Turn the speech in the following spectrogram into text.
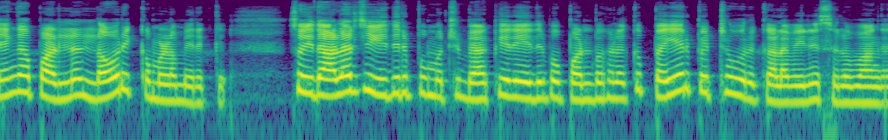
தேங்காய் பாலில் லௌரிக் அமிலம் இருக்குது ஸோ இது அலர்ஜி எதிர்ப்பு மற்றும் பாக்டீரியா எதிர்ப்பு பண்புகளுக்கு பெயர் பெற்ற ஒரு கலவைன்னு சொல்லுவாங்க.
